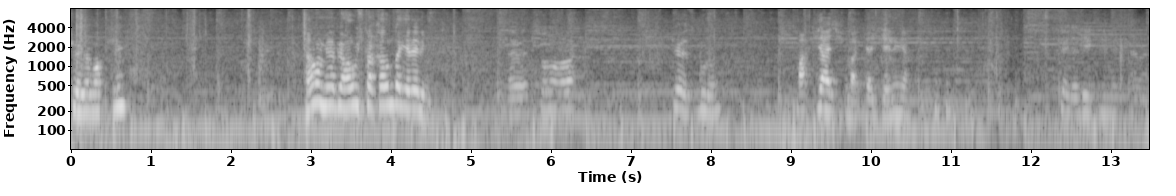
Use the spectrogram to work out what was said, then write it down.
şöyle bakayım. Tamam ya bir havuç takalım da gelelim. Evet son olarak göz, burun, makyaj, makyaj gelin ya. şöyle ekleyeyim hemen.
